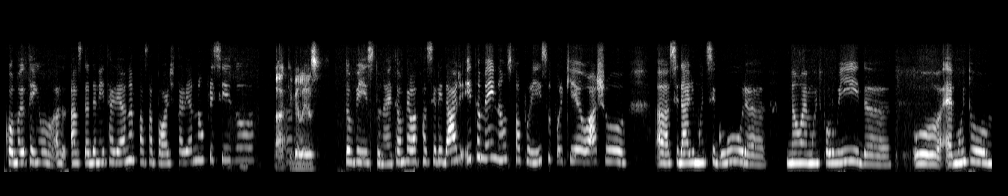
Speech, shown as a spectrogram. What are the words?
como eu tenho a, a, cidadania italiana, passaporte italiano, não preciso. Ah, que beleza. Uh, do visto, né? Então, pela facilidade, e também não só por isso, porque eu acho a cidade muito segura, não é muito poluída, o, é muito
